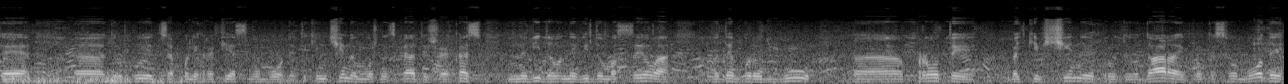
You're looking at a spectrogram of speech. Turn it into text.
де друкується поліграфія свободи. Таким чином можна сказати, що якась невідома, сила веде боротьбу е, проти батьківщини, проти удара і проти свободи.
